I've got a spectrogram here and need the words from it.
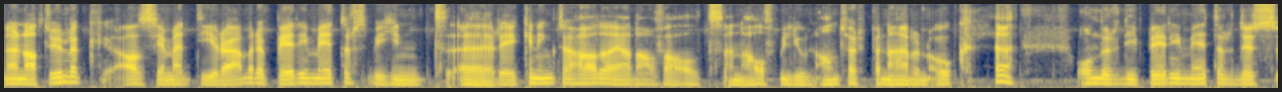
Nou, natuurlijk, als je met die ruimere perimeters begint uh, rekening te houden, ja, dan valt een half miljoen Antwerpenaren ook onder die perimeter. Dus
